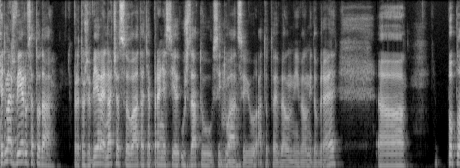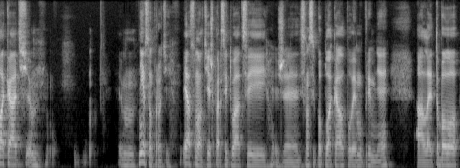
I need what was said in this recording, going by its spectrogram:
keď máš vieru, sa to dá. Pretože viera je načasová, tá ťa prenesie už za tú situáciu mm. a toto je veľmi, veľmi dobré. Poplakať... Um, nie som proti. Ja som mal tiež pár situácií, že som si poplakal, poviem úprimne. mne ale to bolo,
